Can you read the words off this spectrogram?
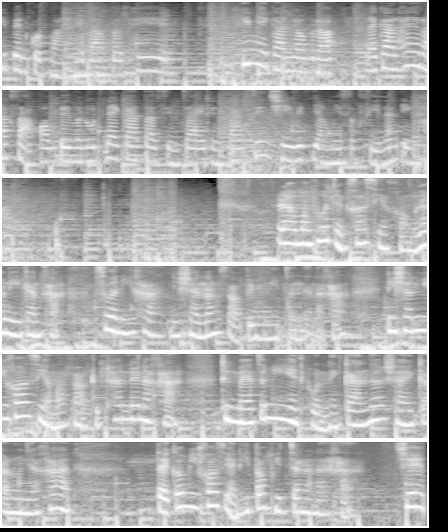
ที่เป็นกฎหมายในบางประเทศ ที่มีการยอมรับและการให้รักษาความเป็นมนุษย์ในการตัดสินใจถึงการสิ้นชีวิตอย่างมีศักดิ์ศรีนั่นเองค่ะ เรามาพูดถึงข้อเสียของเรื่องนี้กันค่ะ สวัสดีค่ะ ดิฉันนางสาวเปรมณีจันเนยนะคะ ดิฉันมีข้อเสียมาฝากทุกท่านด้วยนะคะ ถึงแม้จะมีเหตุผลในการเลือกใช้การุญยฆาต แต่ก็มีข้อเสียที่ต้องพิจารณาค่ะ เช่น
